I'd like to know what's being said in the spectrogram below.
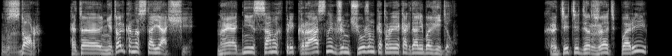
Вздор! Это не только настоящие, но и одни из самых прекрасных жемчужин, которые я когда-либо видел. Хотите держать пари?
